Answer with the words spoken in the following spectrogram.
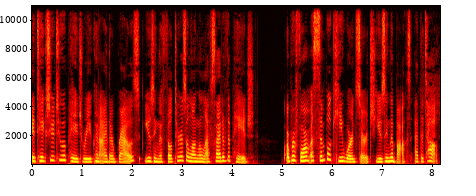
it takes you to a page where you can either browse using the filters along the left side of the page or perform a simple keyword search using the box at the top.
